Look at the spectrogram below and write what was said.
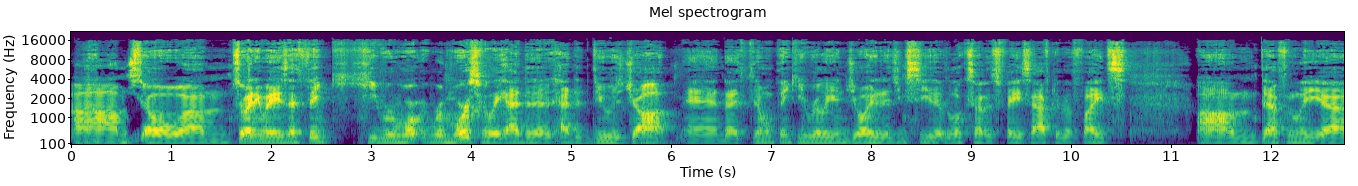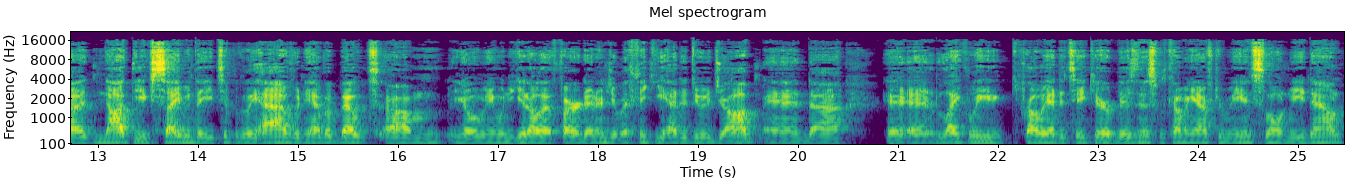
Um, so, um, so anyways, I think he remorsefully had to, had to do his job. And I don't think he really enjoyed it. As you can see, the looks on his face after the fights. Um, definitely, uh, not the excitement that you typically have when you have a bout. Um, you know, I mean, when you get all that fired energy, but I think he had to do a job and, uh, it, likely probably had to take care of business with coming after me and slowing me down.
